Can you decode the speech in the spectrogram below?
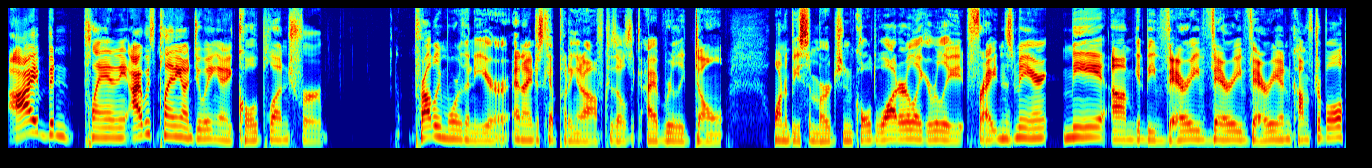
I've been planning. I was planning on doing a cold plunge for probably more than a year, and I just kept putting it off because I was like, I really don't want to be submerged in cold water. Like it really frightens me. Me, um, I'm gonna be very, very, very uncomfortable.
